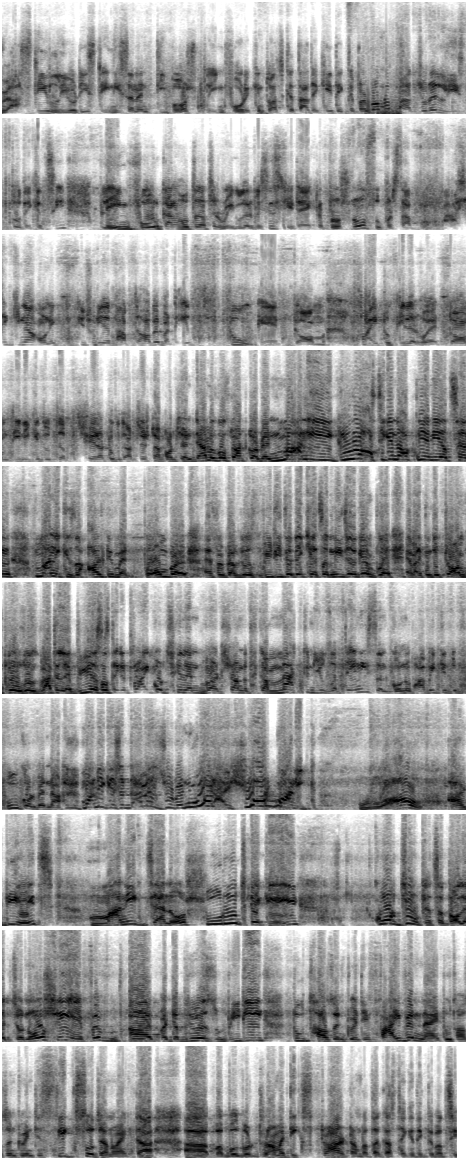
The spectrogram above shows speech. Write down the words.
Rusty Leodis Tennyson and Dibosh playing ফোরে কিন্তু আজকে তাদেরকেই দেখতে পারব। আমরা পাঁচজনের লিস্ট তো দেখেছি। প্লেইং ফোর কারা হতে যাচ্ছে রেগুলার বেসিস সেটা একটা প্রশ্ন। সুপার সাব আসে কিনা অনেক কিছু নিয়ে ভাবতে হবে but it's two K Tom fight to killer হয়ে টম তিনি কিন্তু তার সেরাটুকু দেওয়ার চেষ্টা করছেন। ড্যামেজ স্টার্ট করবেন মানিক। রাস্টিকে নক নিয়ে নিয়েছেন। Manik is ultimate bomber FFWS ভিডিতে দেখিয়েছেন নিজের গেম প্লে এবার কিন্তু টম ক্লোজেস ব্যাটেলে বিএসএস থেকে ট্রাই করছিলেন বাট সামনে থেকে ম্যাকটিন ইউজার টেনিসন কোনোভাবেই কিন্তু ভুল করবেন না। মানিক এসে damage জুড়বেন। What I shot Manik! Wow RDH Manik যেন শুরু থেকেই গর্জে উঠেছে দলের জন্য। সেই F F WS BD two thousand twenty five এর ন্যায় টু যেন একটা বলব ড্রামাটিক স্টার্ট আমরা তার কাছ থেকে দেখতে পাচ্ছি।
